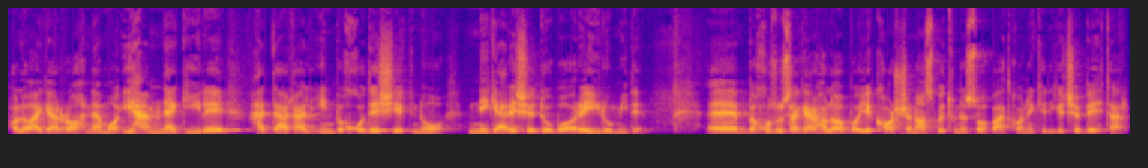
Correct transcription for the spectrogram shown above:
حالا اگر راهنمایی هم نگیره حداقل این به خودش یک نوع نگرش دوباره ای رو میده. به خصوص اگر حالا با یک کارشناس بتونه صحبت کنه که دیگه چه بهتر.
